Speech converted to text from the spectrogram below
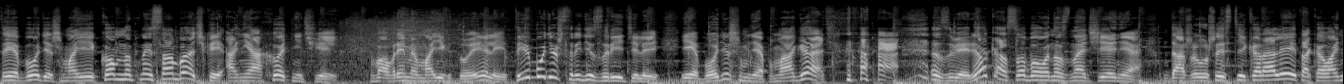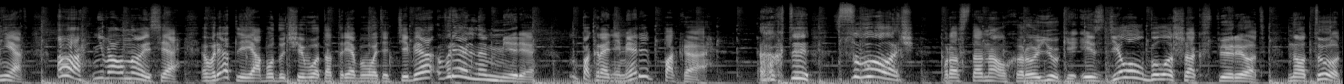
«Ты будешь моей комнатной собачкой, а не охотничьей. Во время моих дуэлей ты будешь среди зрителей и будешь мне помогать. Ха-ха! Зверек особого назначения. Даже у шести королей такого нет. О, не волнуйся, вряд ли я буду чего-то требовать от тебя в реальном мире. Ну, по крайней мере, пока. Ах ты, сволочь! Простонал Харуюки и сделал было шаг вперед. Но тут...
